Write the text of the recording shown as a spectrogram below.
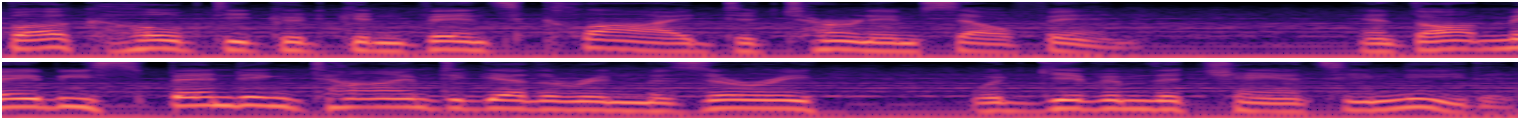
Buck hoped he could convince Clyde to turn himself in, and thought maybe spending time together in Missouri would give him the chance he needed.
